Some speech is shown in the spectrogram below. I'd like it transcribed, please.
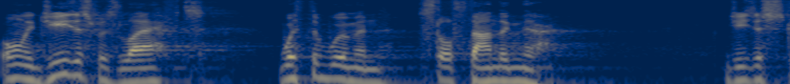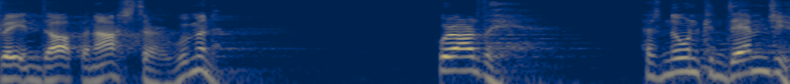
Only Jesus was left with the woman still standing there. Jesus straightened up and asked her, Woman, where are they? Has no one condemned you?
